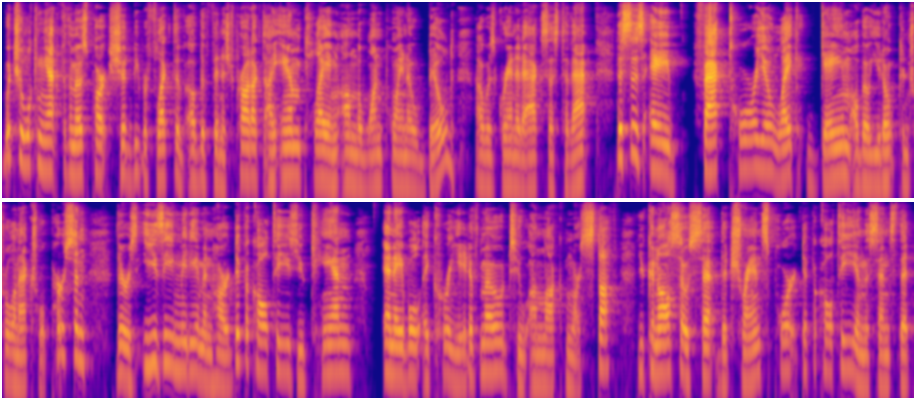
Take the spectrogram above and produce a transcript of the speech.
what you're looking at for the most part should be reflective of the finished product. I am playing on the 1.0 build. I was granted access to that. This is a Factorio like game, although you don't control an actual person. There's easy, medium, and hard difficulties. You can enable a creative mode to unlock more stuff. You can also set the transport difficulty in the sense that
